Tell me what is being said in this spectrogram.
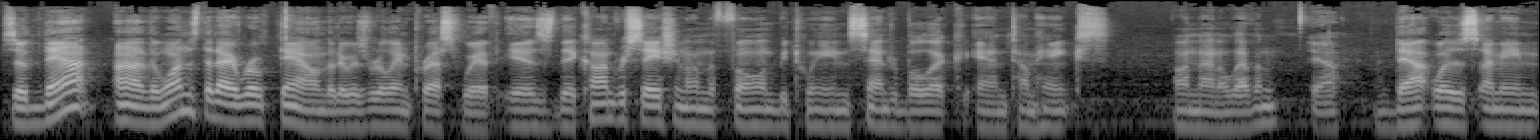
So that uh, the ones that I wrote down that I was really impressed with is the conversation on the phone between Sandra Bullock and Tom Hanks on 9/11. Yeah. That was, I mean,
